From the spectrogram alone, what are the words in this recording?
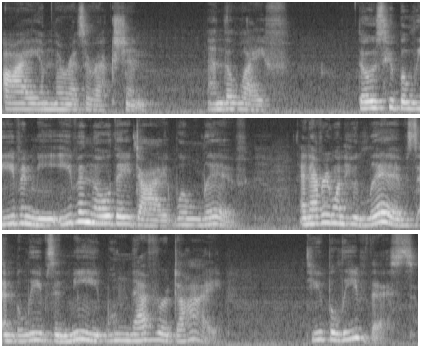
I am the resurrection and the life. Those who believe in me, even though they die, will live. And everyone who lives and believes in me will never die. Do you believe this?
